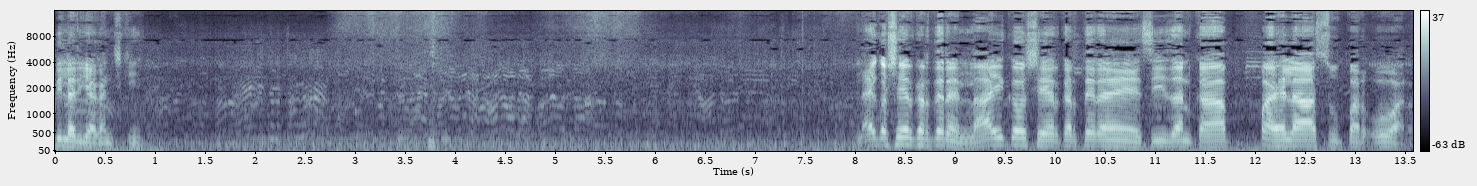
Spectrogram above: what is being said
बिलरियागंज की। लाइक और शेयर करते रहें। लाइक और शेयर करते रहें। सीज़न का पहला सुपर ओवर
